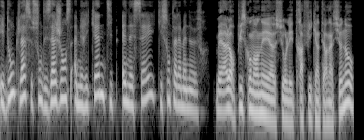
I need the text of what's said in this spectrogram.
Et donc là, ce sont des agences américaines type NSA qui sont à la manœuvre. Mais alors, puisqu'on en est euh, sur les trafics internationaux,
